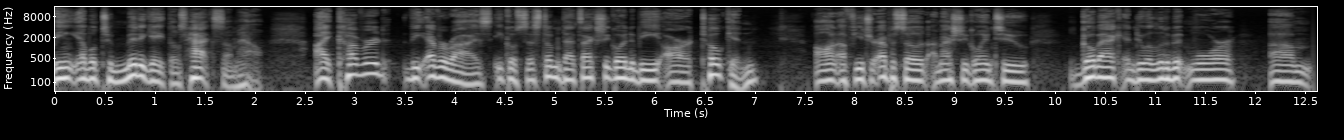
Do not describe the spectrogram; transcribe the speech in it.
being able to mitigate those hacks somehow i covered the everrise ecosystem that's actually going to be our token on a future episode i'm actually going to go back and do a little bit more um,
